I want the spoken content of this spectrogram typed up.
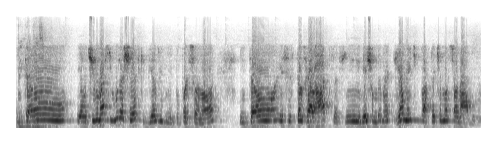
Então, eu tive uma segunda chance que Deus me, me proporcionou. Então, esses teus relatos, assim, me deixam realmente bastante emocionado. Né?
